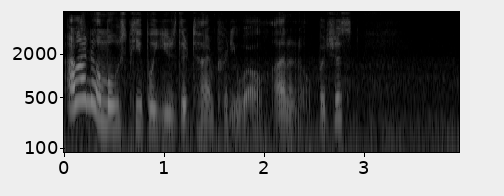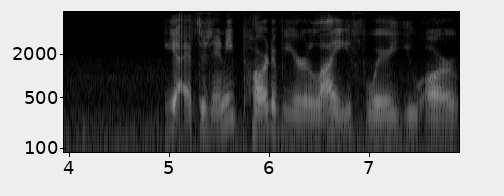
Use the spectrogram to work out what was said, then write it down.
and I know most people use their time pretty well. I don't know, but just yeah, if there's any part of your life where you are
